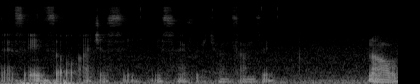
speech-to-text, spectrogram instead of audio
That's it. So I just see is have returned something now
